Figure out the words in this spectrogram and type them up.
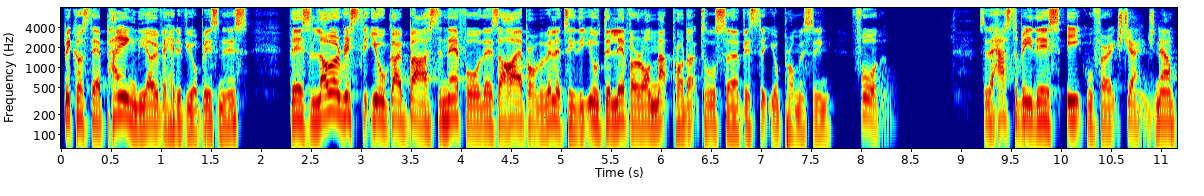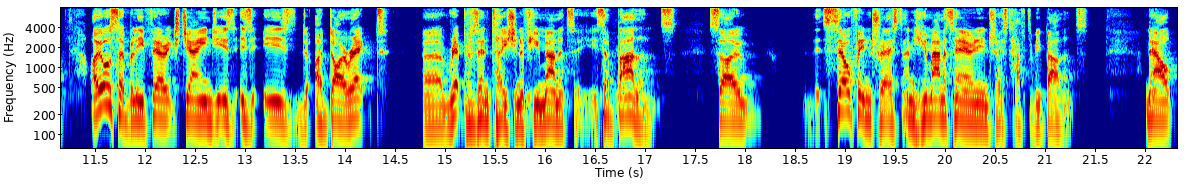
because they're paying the overhead of your business. There's lower risk that you'll go bust, and therefore there's a higher probability that you'll deliver on that product or service that you're promising for them. So there has to be this equal fair exchange. Now, I also believe fair exchange is, is, is a direct uh, representation of humanity. It's a balance. So self interest and humanitarian interest have to be balanced. Now,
